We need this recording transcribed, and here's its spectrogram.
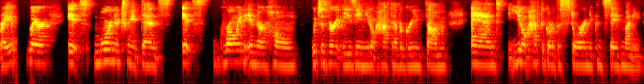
right? Where it's more nutrient dense it's growing in their home which is very easy and you don't have to have a green thumb and you don't have to go to the store and you can save money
